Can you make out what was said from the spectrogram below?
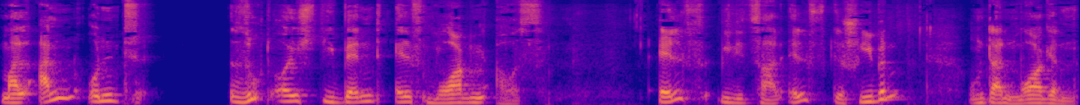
mal an und sucht euch die Band Elf Morgen aus. Elf, wie die Zahl elf geschrieben und dann Morgen.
